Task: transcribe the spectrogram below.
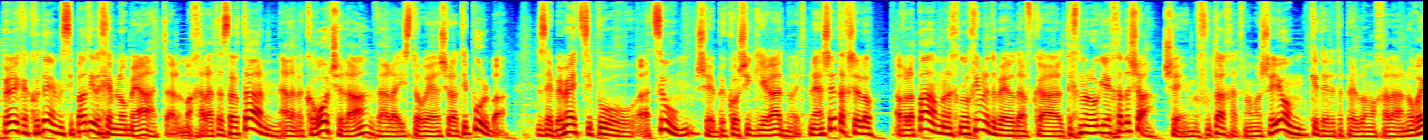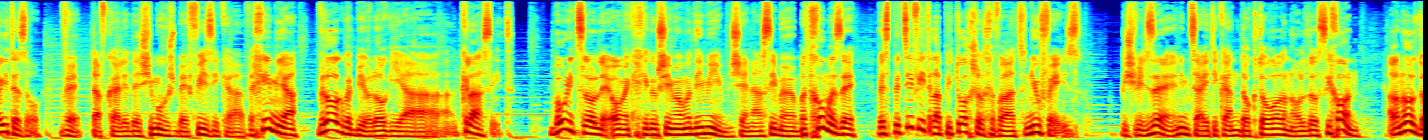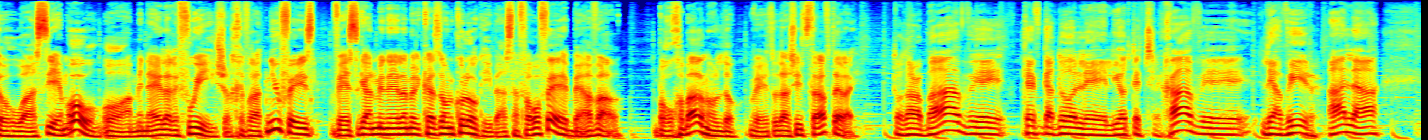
בפרק הקודם סיפרתי לכם לא מעט על מחלת הסרטן, על המקורות שלה ועל ההיסטוריה של הטיפול בה. זה באמת סיפור עצום, שבקושי גירדנו את פני השטח שלו, אבל הפעם אנחנו הולכים לדבר דווקא על טכנולוגיה חדשה, שמפותחת ממש היום כדי לטפל במחלה הנוראית הזו, ודווקא על ידי שימוש בפיזיקה וכימיה, ולא רק בביולוגיה קלאסית. בואו נצלול לעומק החידושים המדהימים שנעשים היום בתחום הזה, וספציפית על הפיתוח של חברת New Phase. בשביל זה נמצא איתי כאן דוקטור ארנולדו סיחון, ארנולדו הוא ה-CMO, או המנהל הרפואי של חברת New Phase, וסגן מנהל המרכז האונקולוגי באסף הרופא בעבר. ברוך הבא ארנולדו, ותודה שהצטרפת אליי. תודה רבה, וכיף גדול אה, להיות אצלך ולהעביר הלאה,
